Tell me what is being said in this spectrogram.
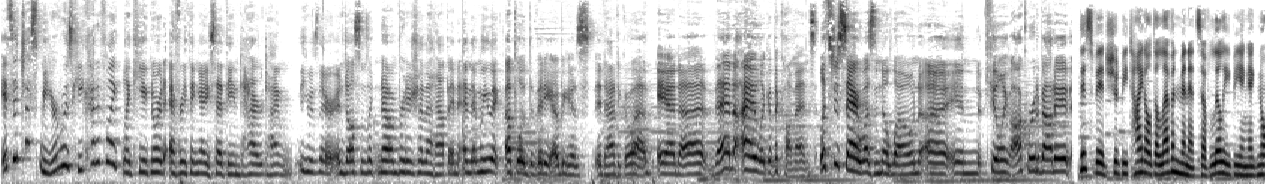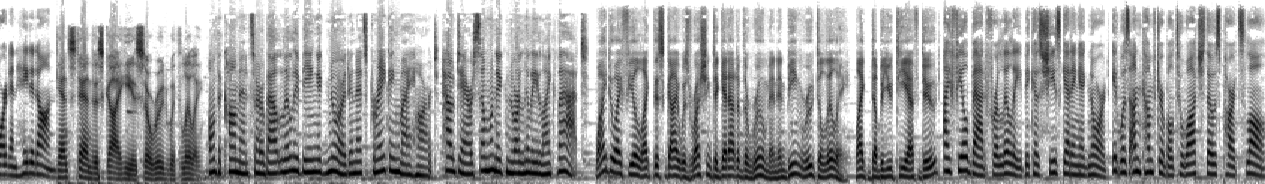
is it just me or was he kind of like like he ignored everything I said the entire time he was there and Jocelyn's like no I'm pretty sure that happened and then we like upload the video because it had to go up and uh then I look at the comments let's just say I wasn't alone uh in feeling awkward about it This vid should be titled 11 Minutes of Lily Being Ignored and Hated On. Can't stand this guy, he is so rude with Lily. All the comments are about Lily being ignored and it's breaking my heart. How dare someone ignore Lily like that? Why do I feel like this guy was rushing to get out of the room and, and being rude to Lily? Like WTF, dude? I feel bad for Lily because she's getting ignored. It was uncomfortable to watch those parts lol.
